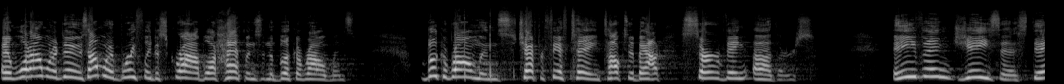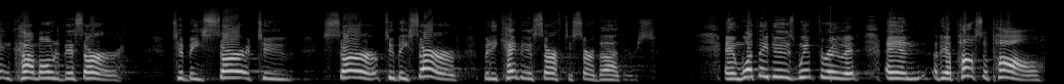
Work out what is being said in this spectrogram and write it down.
And what I'm going to do is I'm going to briefly describe what happens in the book of Romans book of Romans, chapter 15, talks about serving others. Even Jesus didn't come onto this earth to be served, to serve, to be served, but he came to this earth to serve others. And what they do is went through it, and the Apostle Paul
